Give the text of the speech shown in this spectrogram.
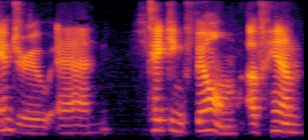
Andrew and taking film of him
